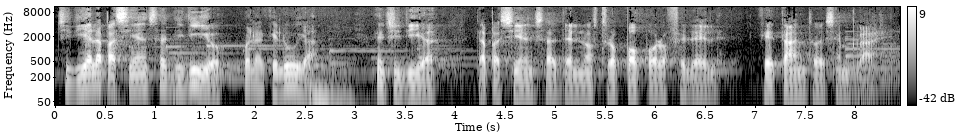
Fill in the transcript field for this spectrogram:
Ci dia la pazienza di Dio, quella che Lui ha, e ci dia la pazienza del nostro popolo fedele, che è tanto esemplare.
